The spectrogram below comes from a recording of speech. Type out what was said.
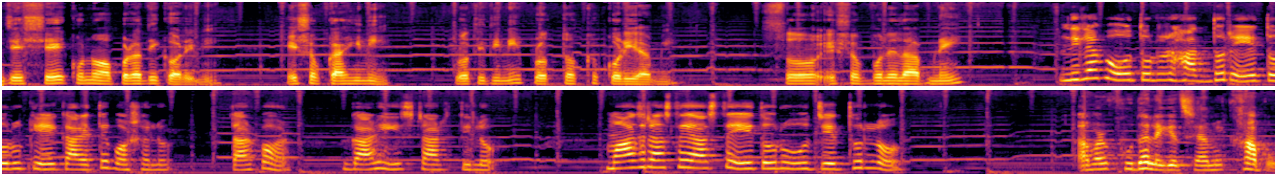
যে সে কোনো অপরাধী করেনি। এসব কাহিনী প্রতিদিনই প্রত্যক্ষ করি আমি। সো এসব বলে লাভ নেই। নীলাভ তরুর হাত ধরে তরুকে গাড়িতে বসালো। তারপর গাড়ি স্টার্ট দিল। মাঝ রাস্তায় আসতে তরু জেদ ধরলো আমার ক্ষুধা লেগেছে আমি খাব।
